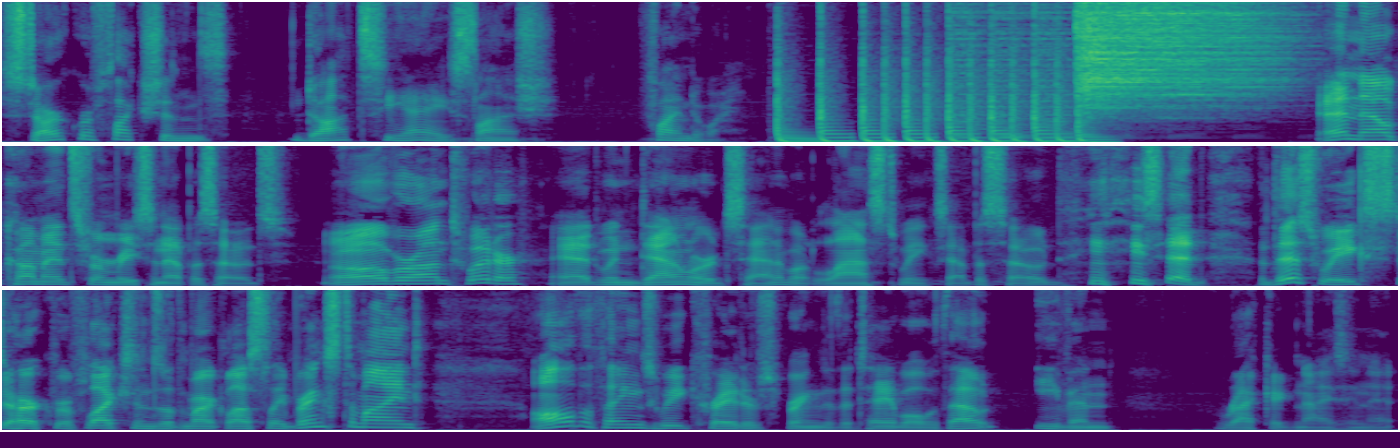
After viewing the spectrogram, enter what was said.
starkreflections.ca slash findaway. And now comments from recent episodes. Over on Twitter, Edwin Downward said about last week's episode, he said, This week's Stark Reflections with Mark Leslie brings to mind all the things we creatives bring to the table without even recognizing it.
